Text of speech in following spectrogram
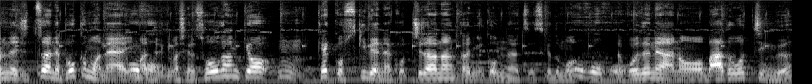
のね実はね僕もね今出てきましたけど双眼鏡、結構好きでねこちらなんかニコンのやつですけどもほうほう。ほうこれでねあのバードウォッチング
